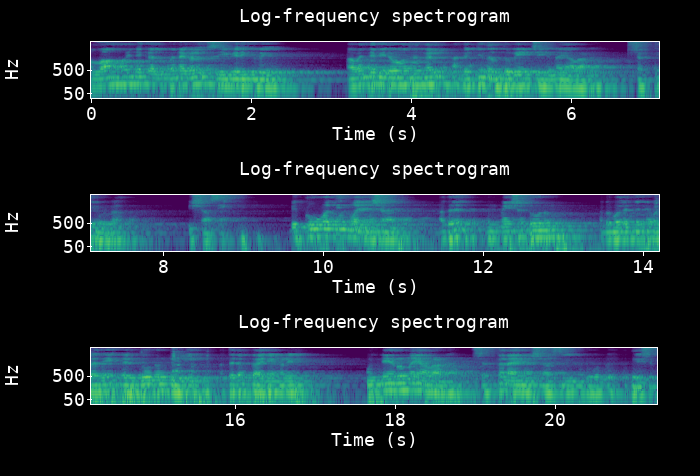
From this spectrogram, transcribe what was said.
അള്ളാഹുവിന്റെ കൽപ്പനകൾ സ്വീകരിക്കുകയും അവന്റെ വിരോധങ്ങൾ അകറ്റി നിർത്തുകയും ചെയ്യുന്നയാളാണ് ശക്തിയുള്ള വിശ്വാസി. ബിക്കുവത്തിൻ വനശാത്ത് അത് ഉന്മേഷത്തോടും അതുപോലെ തന്നെ വളരെ കരുത്തോടും കൂടി അത്തരം കാര്യങ്ങളിൽ മുന്നേറുന്നയാളാണ് ശക്തനായ വിശ്വാസി എന്നതുകൊണ്ട് ഉദ്ദേശം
